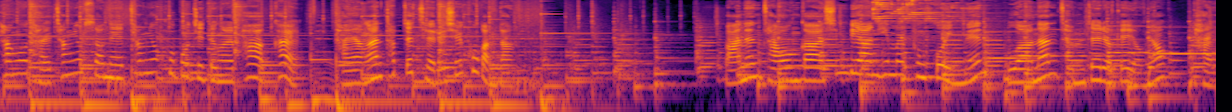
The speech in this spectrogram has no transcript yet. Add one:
향후 달 착륙선의 착륙 후보지 등을 파악할 다양한 탑재체를 싣고 간다. 많은 자원과 신비한 힘을 품고 있는 무한한 잠재력의 영역 달.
